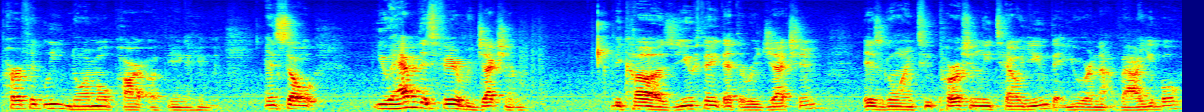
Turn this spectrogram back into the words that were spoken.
perfectly normal part of being a human. And so you have this fear of rejection because you think that the rejection is going to personally tell you that you are not valuable,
